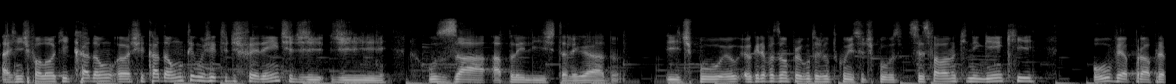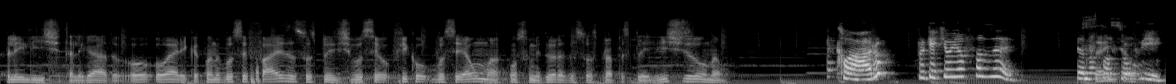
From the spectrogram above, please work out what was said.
a gente falou aqui que cada um, eu acho que cada um tem um jeito diferente de, de usar a playlist, tá ligado? E, tipo, eu, eu queria fazer uma pergunta junto com isso, tipo, vocês falaram que ninguém aqui ouve a própria playlist, tá ligado? Ô, ô Erika, quando você faz as suas playlists, você, fica, você é uma consumidora das suas próprias playlists ou não? É claro, por que, eu ia fazer? Se eu não É, posso então. ouvir.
